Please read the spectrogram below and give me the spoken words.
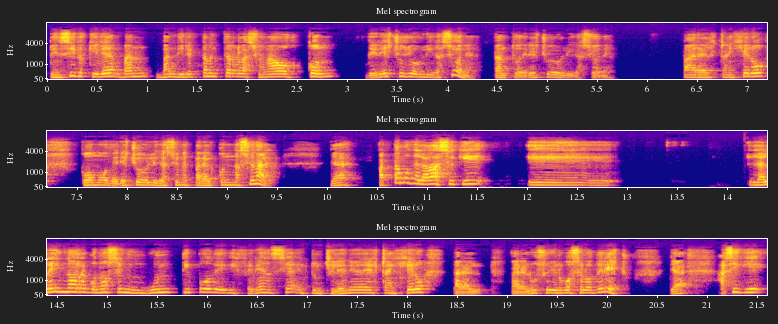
principios que van, van directamente relacionados con derechos y obligaciones, tanto derechos y obligaciones para el extranjero como derechos y obligaciones para el connacional. ¿ya? Partamos de la base que eh, la ley no reconoce ningún tipo de diferencia entre un chileno y un extranjero para el, para el uso y el goce de los derechos. ¿ya? Así que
